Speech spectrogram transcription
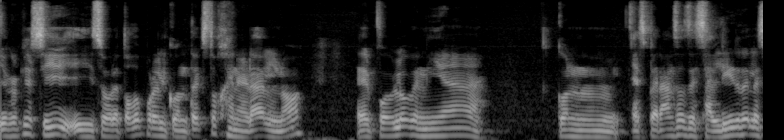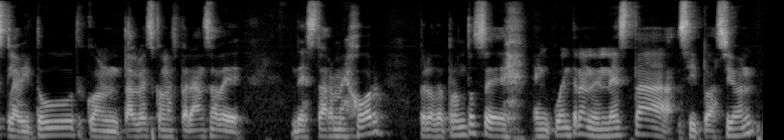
yo creo que sí, y sobre todo por el contexto general, ¿no? El pueblo venía con esperanzas de salir de la esclavitud, con tal vez con la esperanza de, de estar mejor, pero de pronto se encuentran en esta situación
